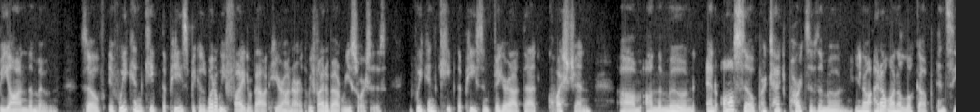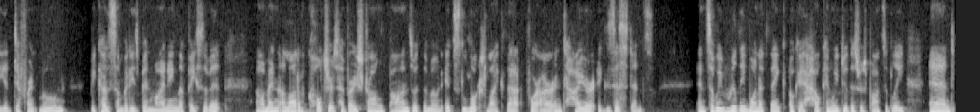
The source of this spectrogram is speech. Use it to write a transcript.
beyond the moon. So if, if we can keep the peace, because what do we fight about here on Earth? We fight about resources. If we can keep the peace and figure out that question, um, on the moon and also protect parts of the moon. You know, I don't want to look up and see a different moon because somebody's been mining the face of it. Um, and a lot of cultures have very strong bonds with the moon. It's looked like that for our entire existence. And so we really want to think okay, how can we do this responsibly? And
